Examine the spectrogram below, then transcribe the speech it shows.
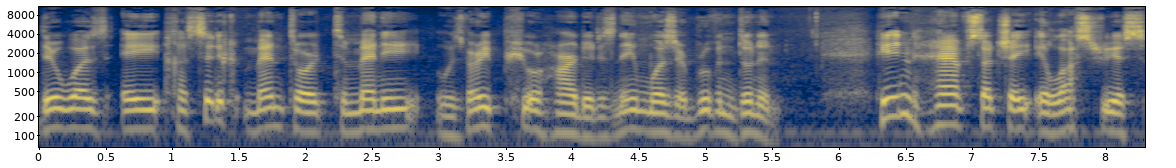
There was a Hasidic mentor to many who was very pure-hearted. His name was Reuven Dunin. He didn't have such a illustrious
